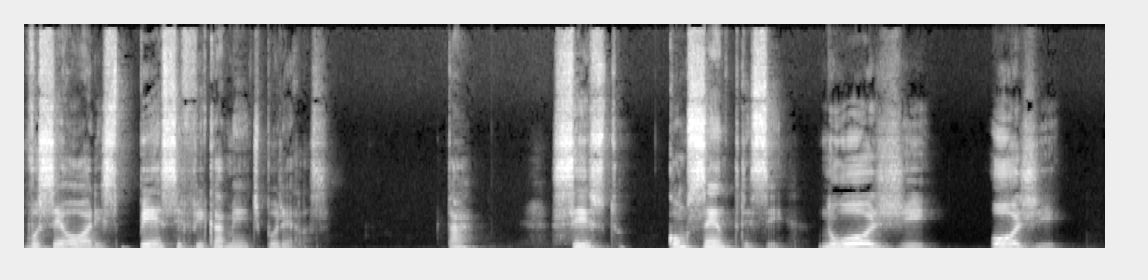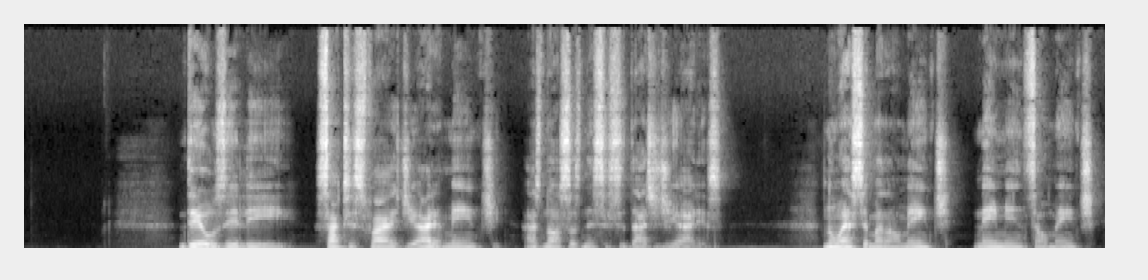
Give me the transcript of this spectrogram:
você ore especificamente por elas. Tá? Sexto, concentre-se no hoje. Hoje. Deus, ele satisfaz diariamente as nossas necessidades diárias. Não é semanalmente, nem mensalmente,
